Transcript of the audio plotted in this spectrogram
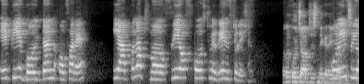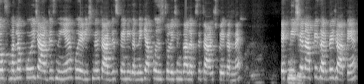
एक ये गोल्डन ऑफ़र है। कि आपको ना फ्री ऑफ़ कॉस्ट मिल रही है इंस्टॉलेशन मतलब कोई चार्जेस नहीं करेंगे कोई फ्री ऑफ़ मतलब कोई चार्जेस नहीं है कोई एडिशनल चार्जेस पे नहीं करने की आपको इंस्टॉलेशन का अलग से चार्ज पे करना है। टेक्नीशियन आपके घर पे जाते हैं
